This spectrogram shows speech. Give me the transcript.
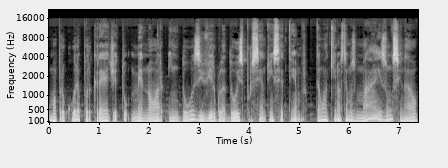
uma procura por crédito menor em 12,2% em setembro. Então aqui nós temos mais um sinal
